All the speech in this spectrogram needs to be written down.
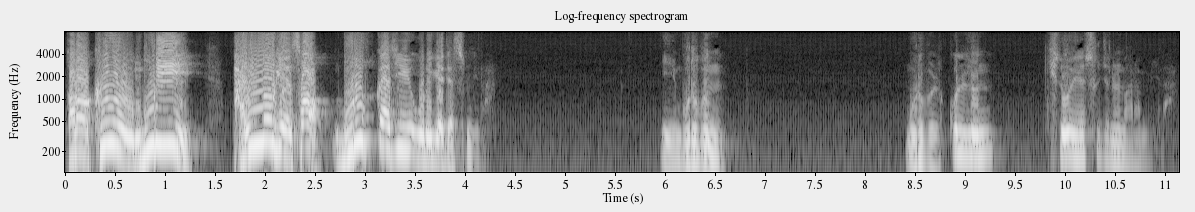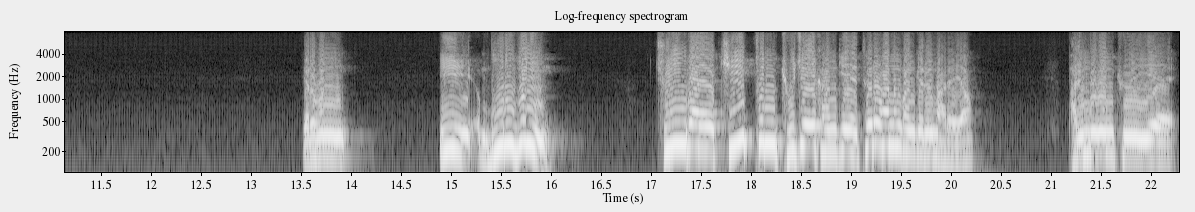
바로 그 물이 발목에서 무릎까지 오르게 됐습니다. 이 무릎은 무릎을 꿇는 기도의 수준을 말합니다. 여러분, 이 무릎은 주님과의 깊은 교제의 관계에 들어가는 관계를 말해요. 발목은 교회의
